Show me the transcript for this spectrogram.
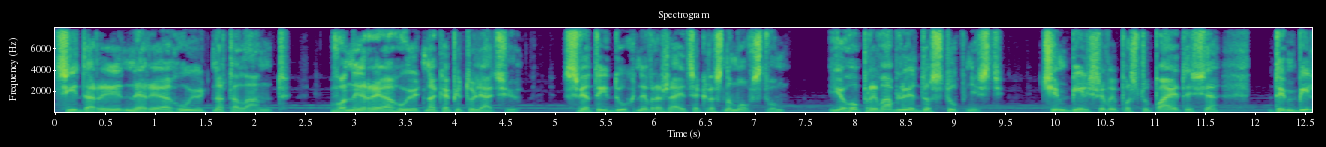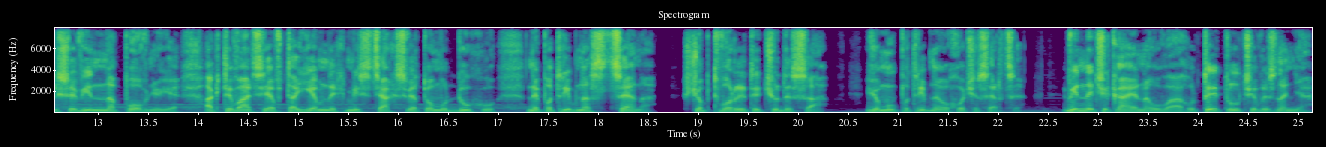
ці дари не реагують на талант, вони реагують на капітуляцію. Святий Дух не вражається красномовством, його приваблює доступність. Чим більше ви поступаєтеся, тим більше він наповнює. Активація в таємних місцях Святому Духу не потрібна сцена, щоб творити чудеса. Йому потрібне охоче серце. Він не чекає на увагу, титул чи визнання.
